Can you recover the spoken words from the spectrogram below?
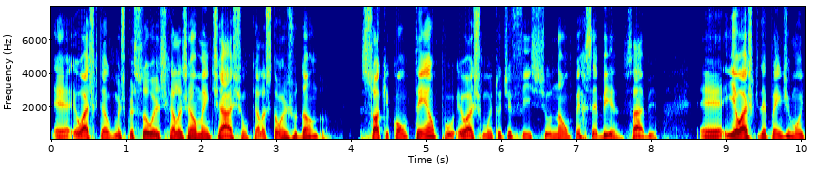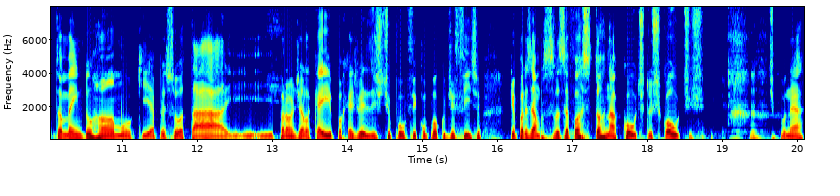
É, eu acho que tem algumas pessoas que elas realmente acham que elas estão ajudando. Só que com o tempo, eu acho muito difícil não perceber, sabe? É, e eu acho que depende muito também do ramo que a pessoa tá e, e para onde ela quer ir, porque às vezes, tipo, fica um pouco difícil. Porque, por exemplo, se você for se tornar coach dos coaches, tipo, né?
